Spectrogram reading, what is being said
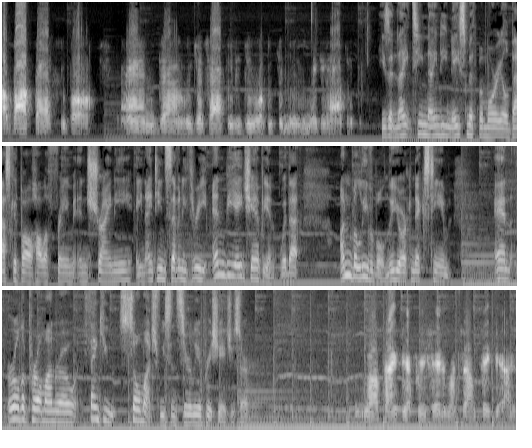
about basketball. And uh, we're just happy to do what we can do to make it happen. He's a 1990 Naismith Memorial Basketball Hall of Fame enshrinee, a 1973 NBA champion with that unbelievable New York Knicks team, and Earl the Pearl Monroe, thank you so much. We sincerely appreciate you, sir. Well, thank you. I appreciate it myself. Take care.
